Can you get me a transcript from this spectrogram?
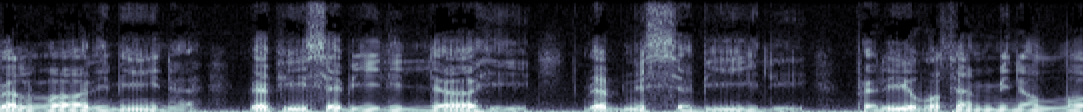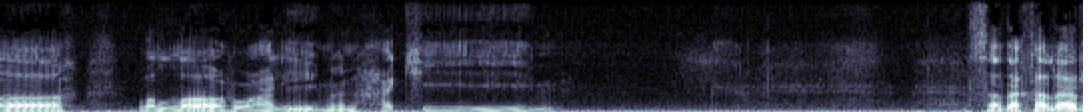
vel galimine ve fi sebilillahi ve ibnis sadakalar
